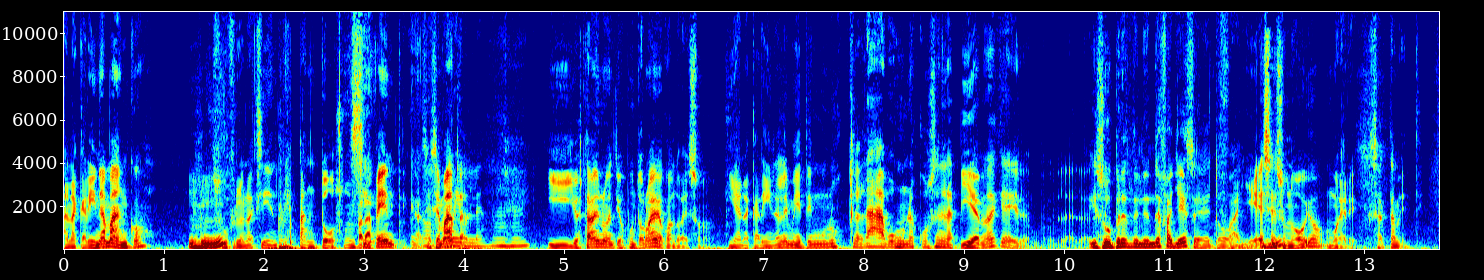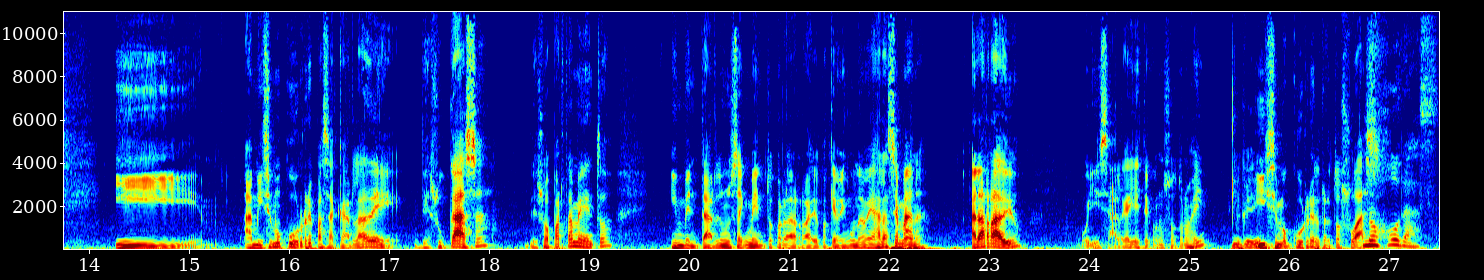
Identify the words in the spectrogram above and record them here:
Ana Karina Manco sufrió un accidente espantoso en parapente, casi se mata. Y yo estaba en 92.9 cuando eso. Y a Ana Karina le meten unos clavos, una cosa en la pierna que la- la- Y su pretendiente fallece de todo. fallece, su novio muere, exactamente. Y a mí se me ocurre, para sacarla de, de su casa, de su apartamento, inventarle un segmento para la radio, para que venga una vez a la semana a la radio, oye, salga y esté con nosotros ahí. Y se me ocurre el reto Suaz. No jodas.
